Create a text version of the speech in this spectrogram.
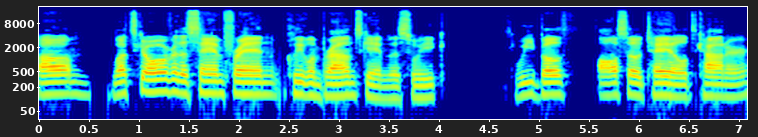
Um, let's go over the San Fran Cleveland Browns game this week. We both also tailed Connor.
